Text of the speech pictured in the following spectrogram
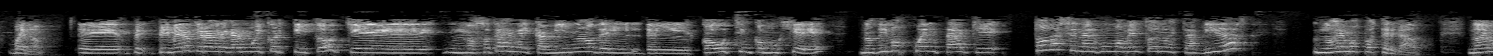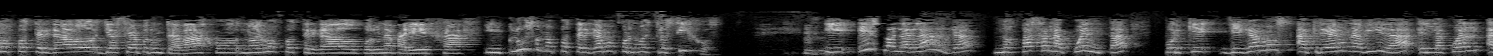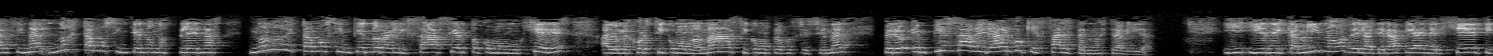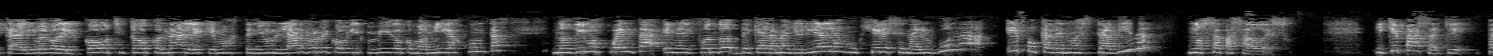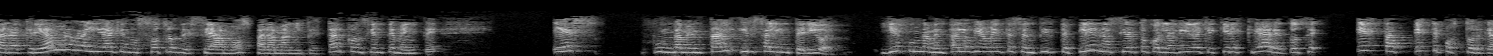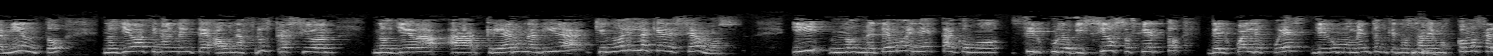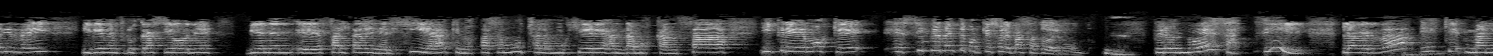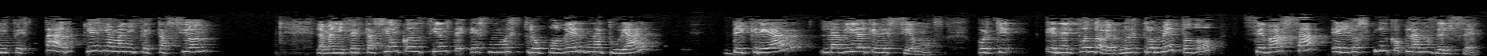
Bueno, eh, primero quiero agregar muy cortito que nosotras en el camino del, del coaching con mujeres nos dimos cuenta que todas en algún momento de nuestras vidas nos hemos postergado. Nos hemos postergado ya sea por un trabajo, nos hemos postergado por una pareja, incluso nos postergamos por nuestros hijos. Y eso a la larga nos pasa la cuenta porque llegamos a crear una vida en la cual al final no estamos sintiéndonos plenas, no nos estamos sintiendo realizadas, ¿cierto? Como mujeres, a lo mejor sí como mamá, sí como profesional, pero empieza a haber algo que falta en nuestra vida. Y, en el camino de la terapia energética y luego del coach y todo con Ale, que hemos tenido un largo recorrido como amigas juntas, nos dimos cuenta en el fondo de que a la mayoría de las mujeres en alguna época de nuestra vida nos ha pasado eso. ¿Y qué pasa? Que para crear la realidad que nosotros deseamos, para manifestar conscientemente, es fundamental irse al interior, y es fundamental, obviamente, sentirte plena, ¿cierto?, con la vida que quieres crear. Entonces, esta, este postergamiento nos lleva finalmente a una frustración, nos lleva a crear una vida que no es la que deseamos. Y nos metemos en esta como círculo vicioso, ¿cierto? Del cual después llega un momento en que no sabemos cómo salir de ahí y vienen frustraciones, vienen eh, falta de energía, que nos pasa mucho a las mujeres, andamos cansadas y creemos que es simplemente porque eso le pasa a todo el mundo. Pero no es así. La verdad es que manifestar, ¿qué es la manifestación? La manifestación consciente es nuestro poder natural de crear la vida que deseamos. Porque en el fondo, a ver, nuestro método se basa en los cinco planos del ser.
